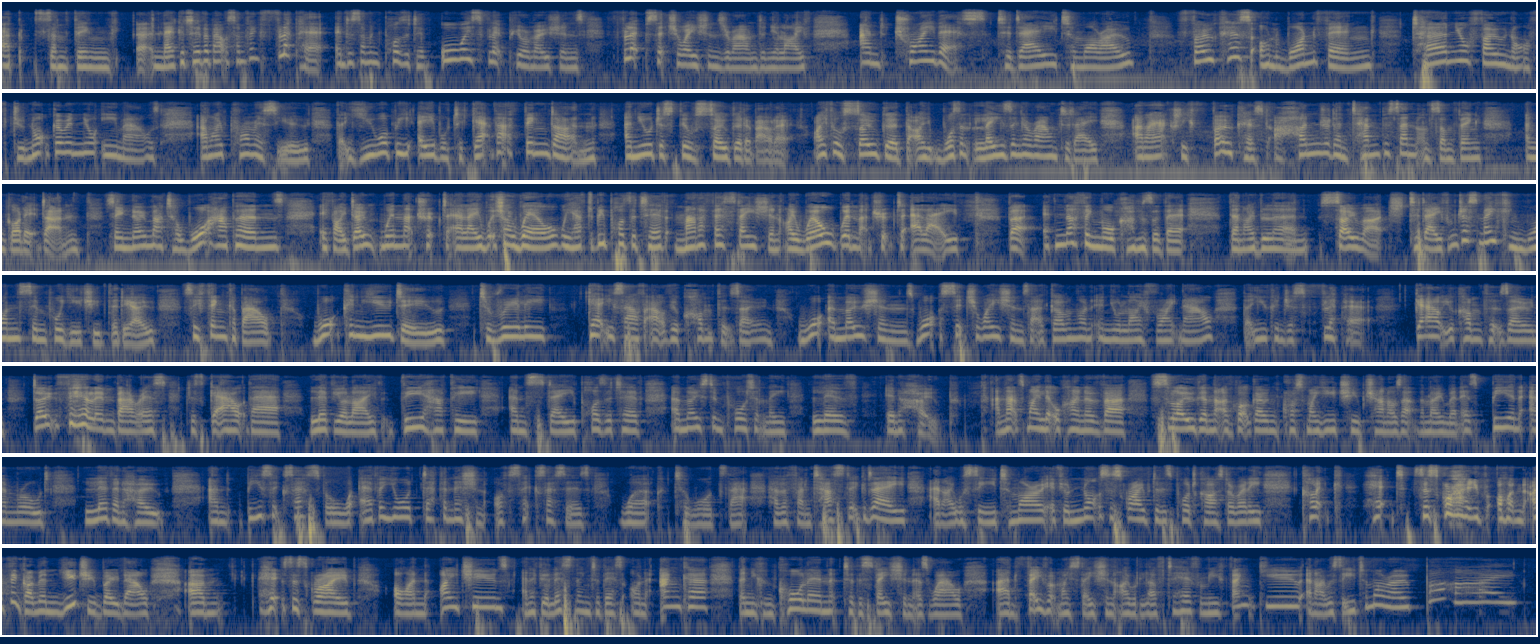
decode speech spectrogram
uh, something uh, negative about something, flip it into something positive. Always flip your emotions, flip situations around in your life, and try this today, tomorrow. Focus on one thing, turn your phone off, do not go in your emails, and I promise you that you will be able to get that thing done and you'll just feel so good about it. I feel so good that I wasn't lazing around today and I actually focused 110% on something and got it done. So, no matter what happens, if I don't win that trip to LA, which I will, we have to be positive, manifestation, I will win that trip to LA. But if nothing more comes of it, then I've learned so much today from just making one simple YouTube video. So, think about what can you do to really get yourself out of your comfort zone what emotions what situations that are going on in your life right now that you can just flip it Get out your comfort zone. Don't feel embarrassed. Just get out there, live your life, be happy, and stay positive. And most importantly, live in hope. And that's my little kind of uh, slogan that I've got going across my YouTube channels at the moment. It's be an emerald, live in hope, and be successful. Whatever your definition of success is, work towards that. Have a fantastic day, and I will see you tomorrow. If you're not subscribed to this podcast already, click hit subscribe on I think I'm in YouTube mode now. Um, hit subscribe on iTunes. And if you're listening to this on Anchor, then you can call in to the station as well and favourite my station. I would love to hear from you. Thank you. And I will see you tomorrow. Bye.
